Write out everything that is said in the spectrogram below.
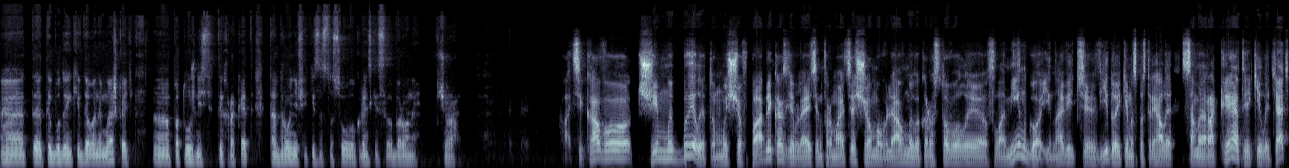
е, тих будинків, де вони мешкають, е, потужність тих ракет та дронів, які застосовували українські сили оборони вчора. А цікаво, чим ми били, тому що в пабліках з'являється інформація, що мовляв, ми використовували фламінго, і навіть е, відео, які ми спостерігали, саме ракет, які летять,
